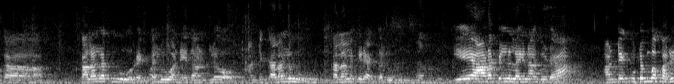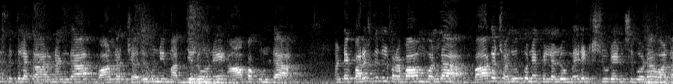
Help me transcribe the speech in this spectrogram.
ఒక కళలకు రెక్కలు అనే దాంట్లో అంటే కళలు కళలకి రెక్కలు. ఏ ఆడపిల్లలైనా కూడా అంటే కుటుంబ పరిస్థితుల కారణంగా వాళ్ళ చదువుని మధ్యలోనే ఆపకుండా అంటే పరిస్థితుల ప్రభావం వల్ల బాగా చదువుకునే పిల్లలు మెరిట్ స్టూడెంట్స్ కూడా వాళ్ళ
